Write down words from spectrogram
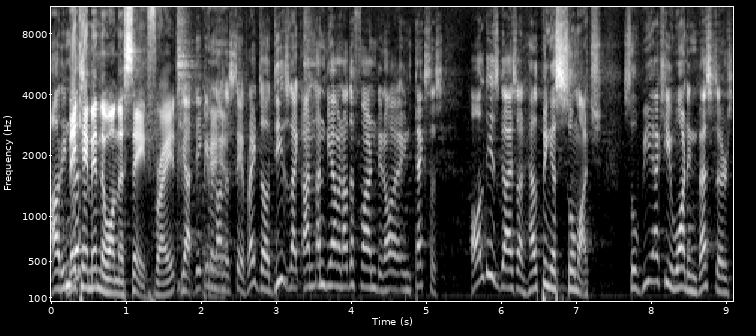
Our They came in though on the safe, right? yeah, they came Okay, in on yeah. the safe, right? So these like, and, and we have another fund, you know, in Texas. All these guys are helping us so much. So we actually want investors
